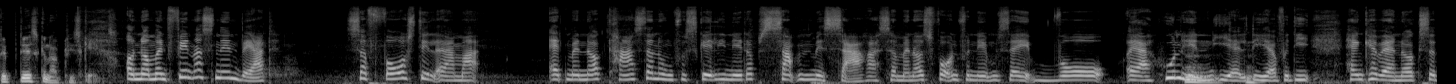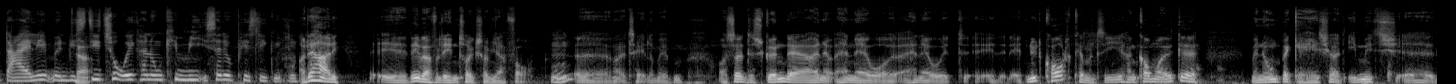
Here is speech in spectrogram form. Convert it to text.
Det, det skal nok blive skægt. og når man finder sådan en vært, så forestiller jeg mig, at man nok kaster nogle forskellige netop sammen med Sara, så man også får en fornemmelse af, hvor er hun henne Mm. i alt det her, fordi han kan være nok så dejlig, men hvis Ja. de to ikke har nogen kemi, så er det jo pisselig gyldigt. Og det har de. Øh, Det er i hvert fald det indtryk, som jeg får, mm. øh, når jeg taler med dem. Og så er det skønne, er, at han er, han er jo, han er jo et, et, et nyt kort, kan man sige. Han kommer jo ikke øh, med nogen bagage og et image. Øh,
